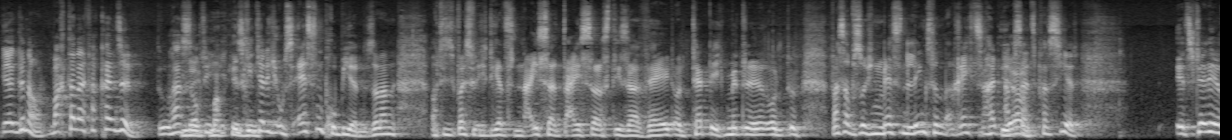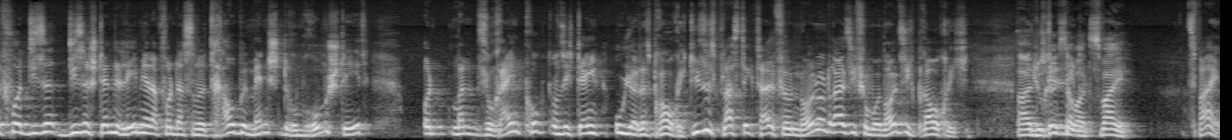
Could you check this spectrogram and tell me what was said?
Ja, genau. Macht dann einfach keinen Sinn. Du hast Nee, auch die, es geht Sinn. ja nicht ums Essen probieren, sondern auch diese, weißt du, die ganzen Nicer Dicers dieser Welt und Teppichmittel und, und was auf solchen Messen links und rechts halt Ja. abseits passiert. Jetzt stell dir vor, diese, diese Stände leben ja davon, dass so eine Traube Menschen drumherum steht und man so reinguckt und sich denkt, oh ja, das brauche ich. Dieses Plastikteil für 39,95 brauche ich. Ah, du kriegst aber zwei. Zwei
